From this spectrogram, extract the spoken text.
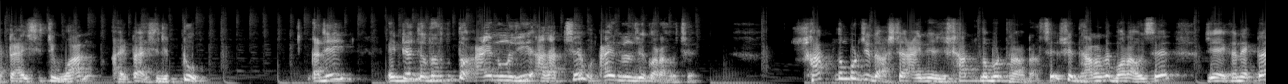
একটা আইসিটি ওয়ান আর একটা আইসিটি টু কাজেই এটা যথার্থ আইন অনুযায়ী আগাচ্ছে এবং আইন অনুযায়ী করা হয়েছে। সাত নম্বর যেটা আসছে আইনের যে সাত নম্বর ধারাটা আছে, সেই ধারাতে বলা হয়েছে যে এখানে একটা,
